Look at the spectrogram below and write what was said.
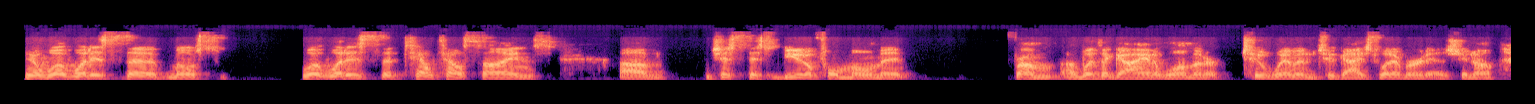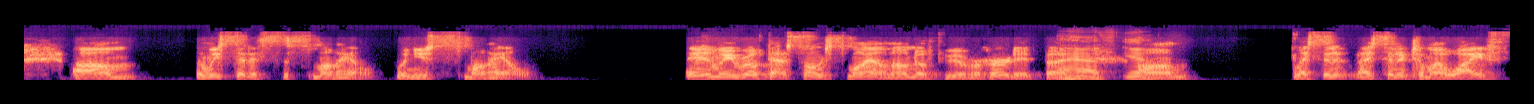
You know, what what is the most, what what is the telltale signs of just this beautiful moment?" From uh, with a guy and a woman, or two women, two guys, whatever it is, you know. Um, and we said it's the smile. When you smile. And we wrote that song Smile. And I don't know if you ever heard it, but I have. Yeah. Um, I sent it I sent it to my wife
